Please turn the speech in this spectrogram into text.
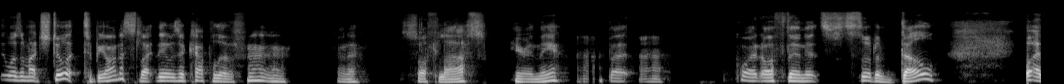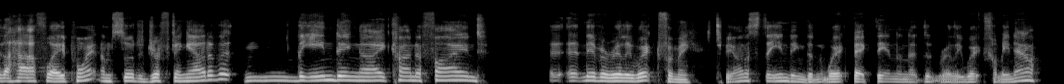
there wasn't much to it, to be honest. Like there was a couple of kind of soft laughs here and there, but Uh-huh. quite often it's sort of dull. By the halfway point, I'm sort of drifting out of it. The ending, I kind of find it, it never really worked for me. To be honest, the ending didn't work back then, and it didn't really work for me now.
